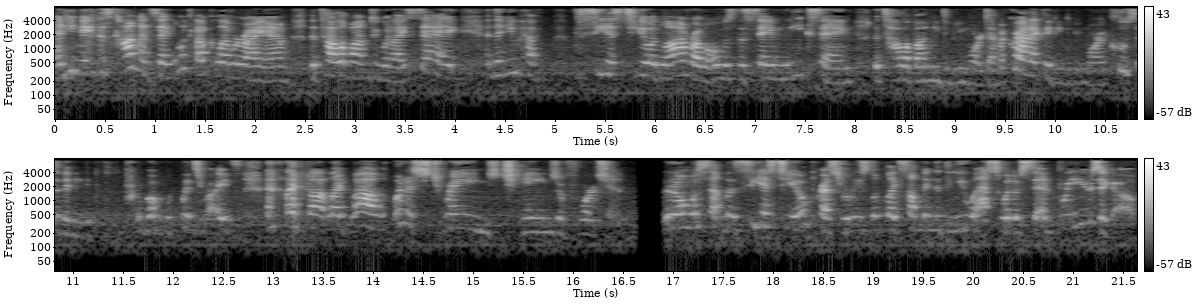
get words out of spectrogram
And he made this comment saying, look how clever I am. The Taliban do what I say. And then you have the CSTO and Lavrov almost the same week saying the Taliban need to be more democratic, they need to be more inclusive, they need to promote women's rights. And I thought, like, wow, what a strange change of fortune. It almost the CSTO press release looked like something that the U.S. would have said three years ago.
